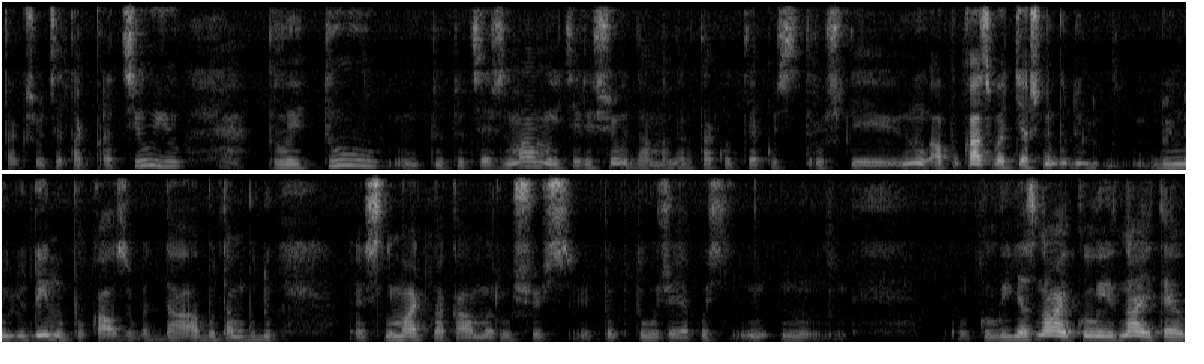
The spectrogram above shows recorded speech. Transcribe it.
Так що це так працюю, плиту. Тут оце ж з мамою це рішив, да, мене так от якось трошки. Ну, а показувати я ж не буду больну людину показувати, да, або там буду е, знімати на камеру щось. Тобто вже якось. Ну, коли я знаю, коли знаєте,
